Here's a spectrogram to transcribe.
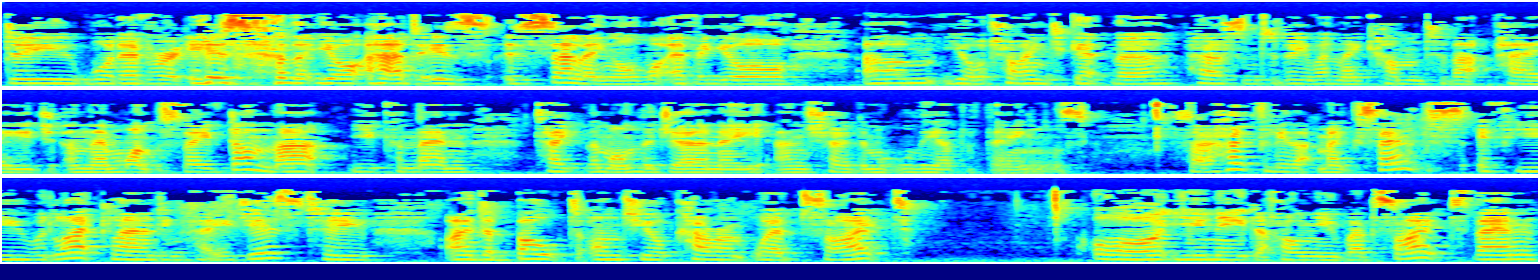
do whatever it is that your ad is, is selling or whatever your um, you're trying to get the person to do when they come to that page. And then once they've done that, you can then take them on the journey and show them all the other things. So hopefully that makes sense. If you would like landing pages to either bolt onto your current website or you need a whole new website, then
